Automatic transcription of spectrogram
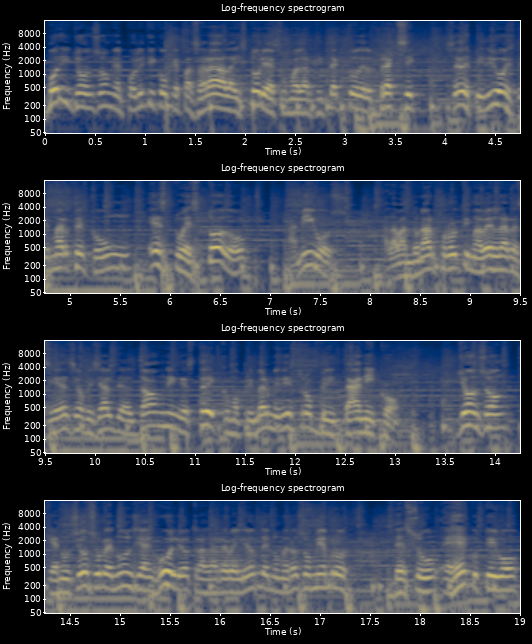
Boris Johnson, el político que pasará a la historia como el arquitecto del Brexit, se despidió este martes con un esto es todo, amigos, al abandonar por última vez la residencia oficial del Downing Street como primer ministro británico. Johnson, que anunció su renuncia en julio tras la rebelión de numerosos miembros de su ejecutivo,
